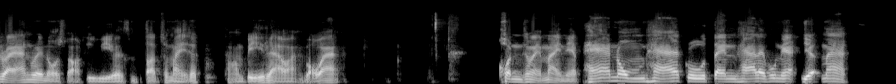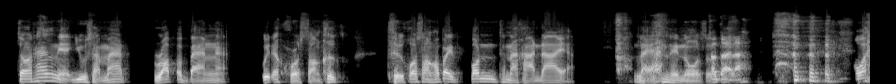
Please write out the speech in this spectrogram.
ไรอันเรโนสออกทีวีตอนสมัยสักสองปีที่แล้วอะบอกว่า คนสมัยใหม่เนี่ย แพ้นมแพ้กลูเตนแพ้อะไรพวกเนี้ยเยอะมากจนกระทั่งเนี่ยยูสามารถ rob a bank อะ with a croissant คือถือ croissant เข้าไปปล้นธนาคารได้อะไรอันเรโนสเข้าใจละว่า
